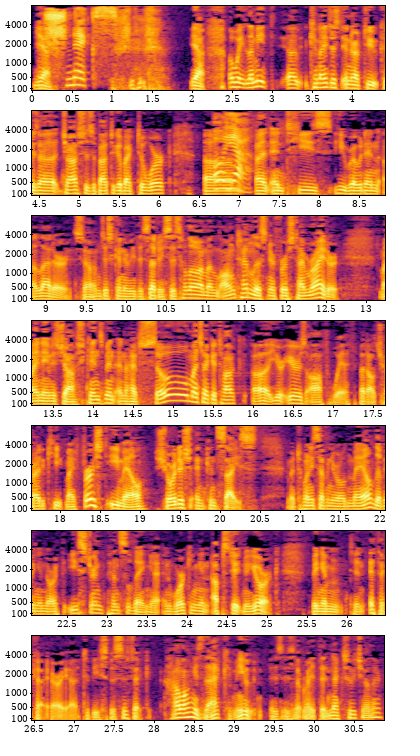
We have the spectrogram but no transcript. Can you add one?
yeah. Snacks. Yeah. Oh wait, let me. Uh, can I just interrupt you because uh, Josh is about to go back to work. Um, Oh, yeah. And, and he's he wrote in a letter, so I'm just going to read this letter. He says, "Hello, I'm a longtime listener, first time writer. My name is Josh Kinsman, and I have so much I could talk uh, your ears off with, but I'll try to keep my first email shortish and concise. I'm a 27 year old male living in northeastern Pennsylvania and working in upstate New York, Binghamton, Ithaca area, to be specific. How long is that commute? Is is it right there next to each other?"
